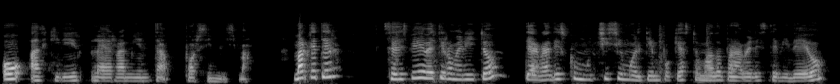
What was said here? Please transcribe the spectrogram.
o adquirir la herramienta por sí misma. Marketer, se despide Betty Romerito. Te agradezco muchísimo el tiempo que has tomado para ver este video.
